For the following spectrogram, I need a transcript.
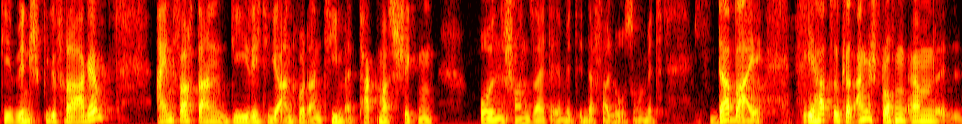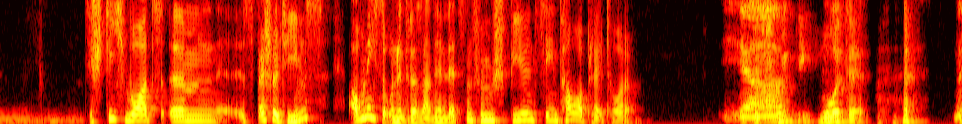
Gewinnspielfrage. Einfach dann die richtige Antwort an team.packmas schicken und schon seid ihr mit in der Verlosung mit dabei. Ihr habt es gerade angesprochen. Ähm, Stichwort ähm, Special Teams, auch nicht so uninteressant. In den letzten fünf Spielen zehn Powerplay-Tore. Ja. Das die Quote. Ich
